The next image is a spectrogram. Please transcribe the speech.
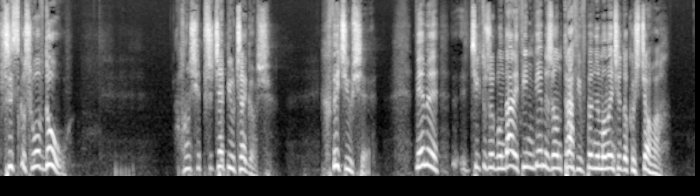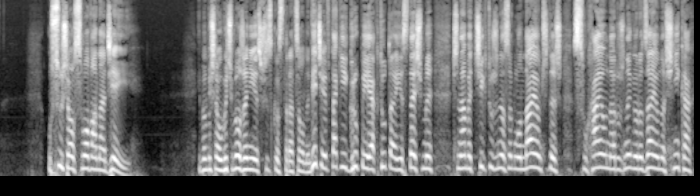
wszystko szło w dół. Ale on się przyczepił czegoś. Chwycił się. Wiemy, ci, którzy oglądali film, wiemy, że on trafił w pewnym momencie do kościoła. Usłyszał słowa nadziei. I pomyślał, być może nie jest wszystko stracone. Wiecie, w takiej grupie jak tutaj jesteśmy, czy nawet ci, którzy nas oglądają, czy też słuchają na różnego rodzaju nośnikach,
